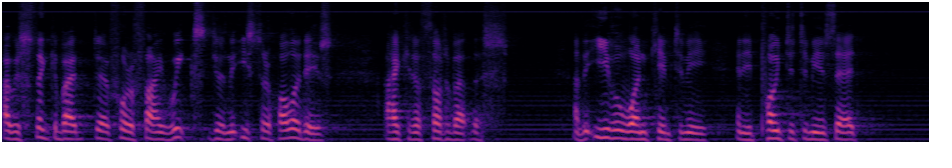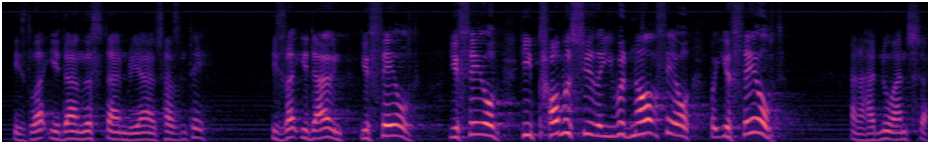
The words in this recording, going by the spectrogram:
I was thinking about uh, four or five weeks during the Easter holidays, I could have thought about this. And the evil one came to me and he pointed to me and said, He's let you down this time, Riaz, hasn't he? He's let you down. You failed. You failed. He promised you that you would not fail, but you failed. And I had no answer.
